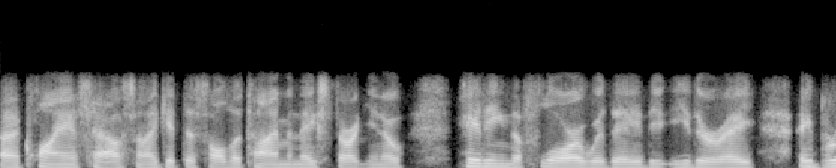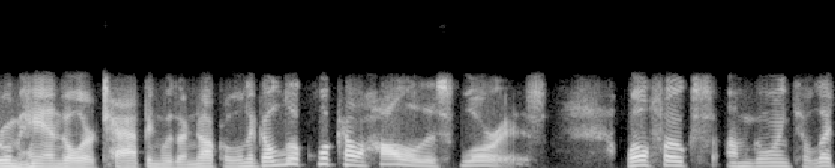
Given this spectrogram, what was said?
a client's house, and I get this all the time, and they start, you know, hitting the floor with a either a, a broom handle or tapping with a knuckle, and they go, "Look, look how hollow this floor is." Well, folks, I'm going to let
